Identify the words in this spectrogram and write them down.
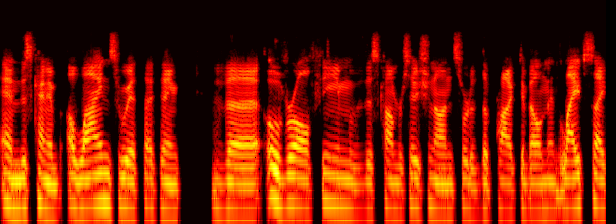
and this kind of aligns with i think the overall theme of this conversation on sort of the product development lifecycle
